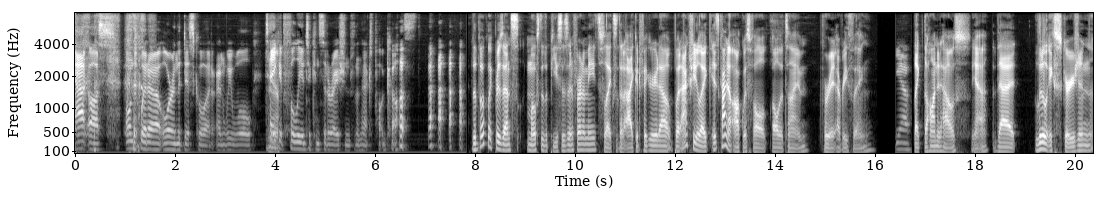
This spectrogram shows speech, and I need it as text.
at us on Twitter or in the Discord, and we will take Yeah. it fully into consideration for the next podcast. the book like presents most of the pieces in front of me, so like so that I could figure it out. But actually, like it's kind of Aqua's fault all the time for everything. yeah, Like the haunted house, yeah. That little excursion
